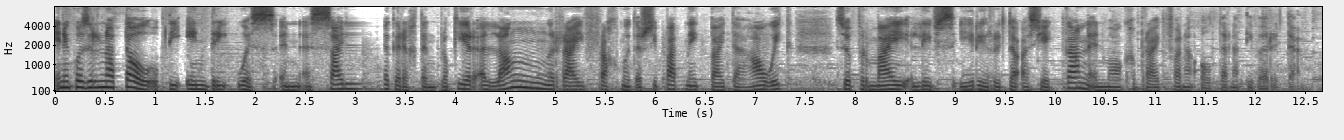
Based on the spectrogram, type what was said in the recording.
En in KwaZulu-Natal op die N3 Oos in 'n suidelike rigting blokkeer 'n lang ry vragmotors die pad net buite Howick. So vir my liefs hierdie roete as jy kan en maak gebruik van 'n alternatiewe roete.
